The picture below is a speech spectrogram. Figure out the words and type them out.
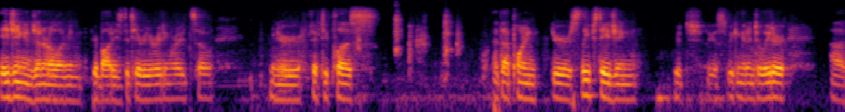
aging in general, I mean, your body's deteriorating, right? So when you're 50 plus, at that point, your sleep staging, which I guess we can get into later, uh,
